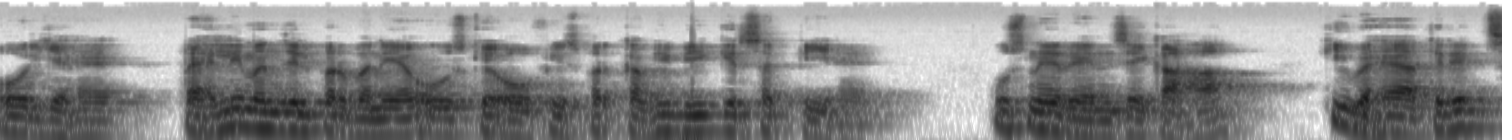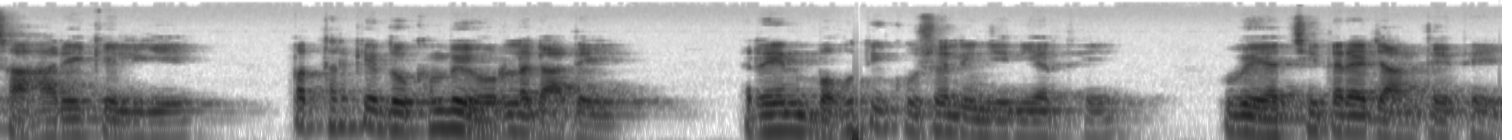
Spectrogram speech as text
और यह पहली मंजिल पर बने उसके ऑफ़िस पर कभी भी गिर सकती है। उसने रेन से कहा कि वह अतिरिक्त सहारे के लिए पत्थर के दो खंभे और लगा दे। रेन बहुत ही कुशल इंजीनियर थे। वे अच्छी तरह जानते थे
